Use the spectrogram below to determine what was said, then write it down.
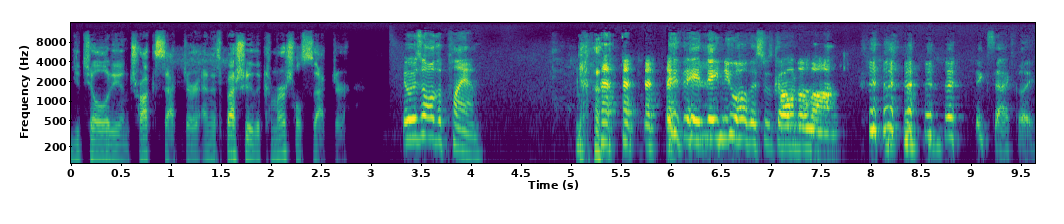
utility and truck sector and especially the commercial sector It was all the plan. They, they, they knew all this was going on. along. exactly.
